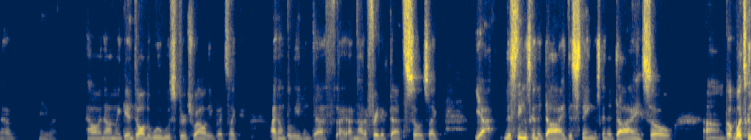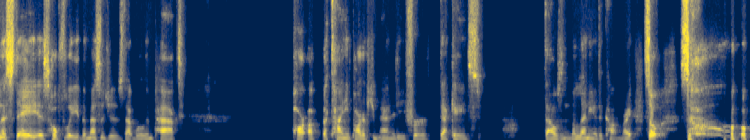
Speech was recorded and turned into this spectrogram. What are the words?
uh, anyway now, now I'm into all the woo woo spirituality, but it's like I don't believe in death. I, I'm not afraid of death. So it's like, yeah, this thing's gonna die. This thing is gonna die. So, um, but what's gonna stay is hopefully the messages that will impact part a, a tiny part of humanity for decades, thousand millennia to come. Right. So so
